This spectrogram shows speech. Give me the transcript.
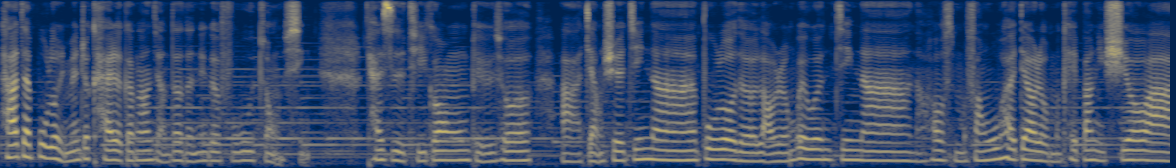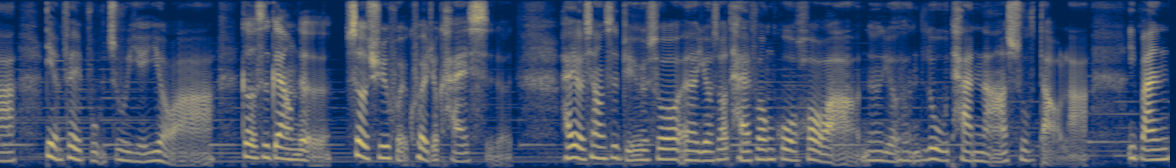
他在部落里面就开了刚刚讲到的那个服务中心。开始提供，比如说啊，奖学金啊，部落的老人慰问金啊，然后什么房屋坏掉了，我们可以帮你修啊，电费补助也有啊，各式各样的社区回馈就开始了。还有像是比如说，呃，有时候台风过后啊，那有很路瘫啦、树倒啦，一般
